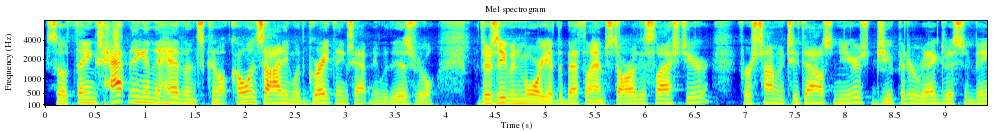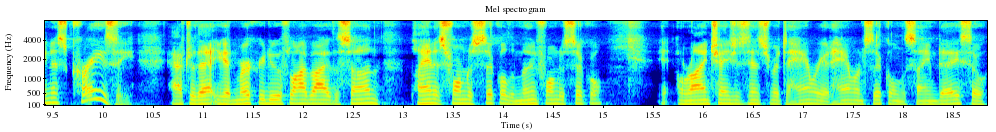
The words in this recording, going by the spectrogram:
So things happening in the heavens co- coinciding with great things happening with Israel. But there's even more. You had the Bethlehem star this last year, first time in 2,000 years, Jupiter, Regulus, and Venus. Crazy. After that, you had Mercury do a flyby of the sun, planets formed a sickle, the moon formed a sickle. Orion changed his instrument to hammer. He had hammer and sickle on the same day. So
